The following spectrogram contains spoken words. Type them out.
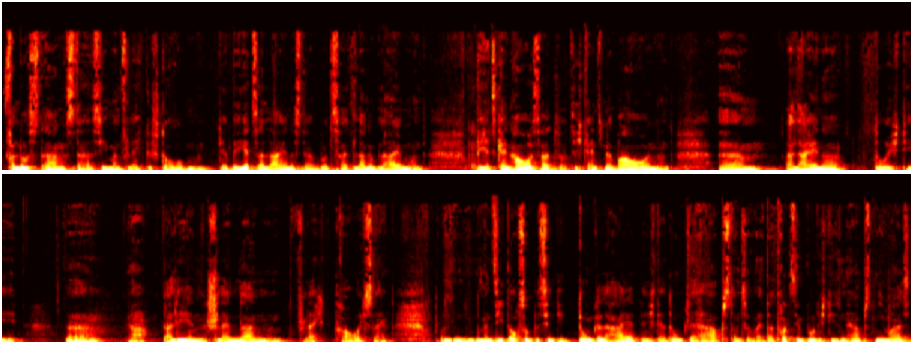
Verlustangst, da ist jemand vielleicht gestorben und der, wer jetzt allein ist, der wird es halt lange bleiben und wer jetzt kein Haus hat, wird sich keins mehr bauen und ähm, alleine durch die äh, ja, Alleen schlendern und vielleicht traurig sein. Und man sieht auch so ein bisschen die Dunkelheit, nicht der dunkle Herbst und so weiter. Trotzdem würde ich diesen Herbst niemals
